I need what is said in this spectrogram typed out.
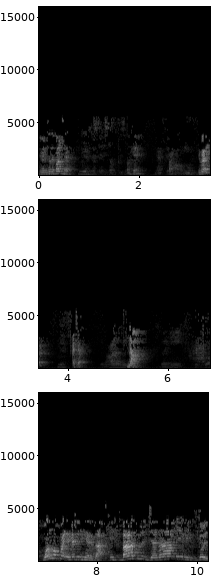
You understand the concept? Okay? You got it? Okay. Now, one more point I mentioned here is that إثبات الجناح للذل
